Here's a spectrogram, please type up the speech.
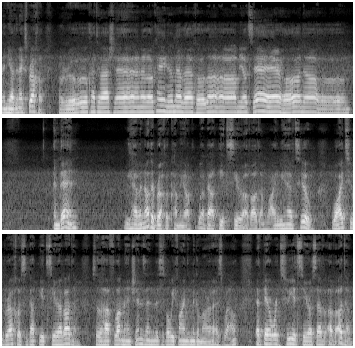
Then you have the next bracha. Baruch Hashem Elokeinu melech olam yotzer And then we have another bracha coming up about the Yitzira of Adam. Why do we have two? Why two brachos about the Yitzira of Adam? So the Hafla mentions, and this is what we find in the Gemara as well, that there were two Yitziros of, of Adam.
